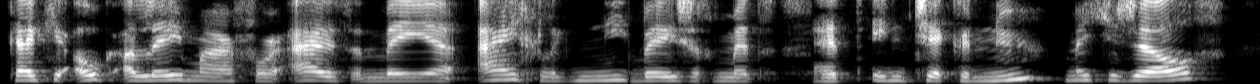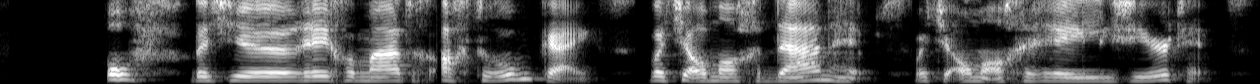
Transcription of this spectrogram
Kijk je ook alleen maar vooruit en ben je eigenlijk niet bezig met het inchecken nu met jezelf? Of dat je regelmatig achterom kijkt, wat je allemaal gedaan hebt, wat je allemaal gerealiseerd hebt.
